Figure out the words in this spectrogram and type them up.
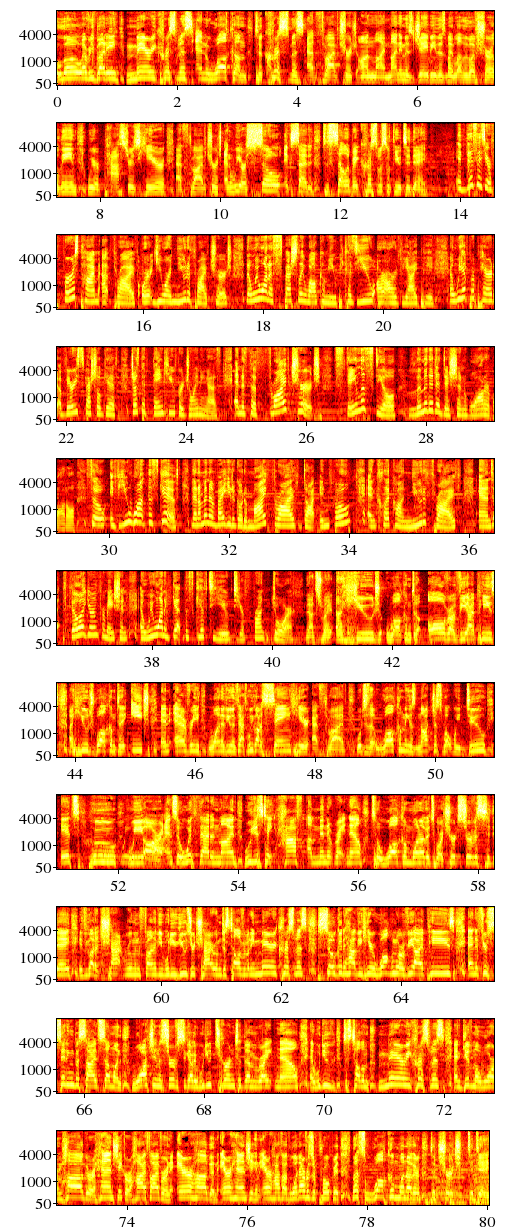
Hello, everybody. Merry Christmas and welcome to Christmas at Thrive Church Online. My name is JB. This is my lovely wife, Charlene. We are pastors here at Thrive Church, and we are so excited to celebrate Christmas with you today. If this is your first time at Thrive or you are new to Thrive Church, then we want to especially welcome you because you are our VIP. And we have prepared a very special gift just to thank you for joining us. And it's a Thrive Church stainless steel limited edition water bottle. So if you want this gift, then I'm going to invite you to go to mythrive.info and click on New to Thrive and fill out your information. And we want to get this gift to you to your front door. That's right. A huge welcome to all of our VIPs. A huge welcome to each and every one of you. In fact, we got a saying here at Thrive, which is that welcoming is not just what we do, it's who we, We are. are. And so, with that in mind, would you just take half a minute right now to welcome one another to our church service today? If you've got a chat room in front of you, would you use your chat room? Just tell everybody, Merry Christmas. So good to have you here. Welcome to our VIPs. And if you're sitting beside someone watching the service together, would you turn to them right now and would you just tell them, Merry Christmas, and give them a warm hug or a handshake or a high five or an air hug, an air handshake, an air high five, whatever's appropriate. Let's welcome one another to church today.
